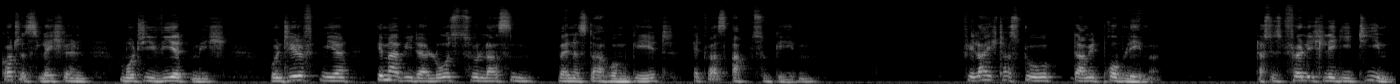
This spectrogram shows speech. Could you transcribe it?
Gottes Lächeln motiviert mich und hilft mir, immer wieder loszulassen, wenn es darum geht, etwas abzugeben. Vielleicht hast du damit Probleme. Das ist völlig legitim.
